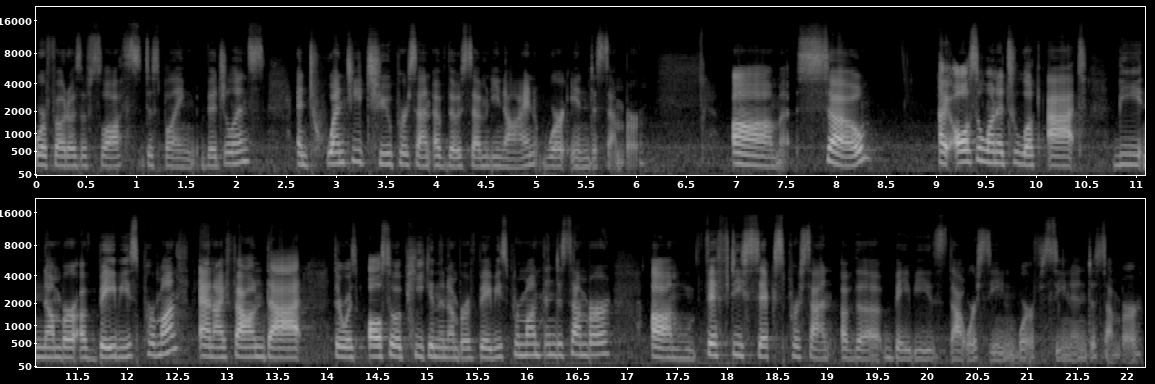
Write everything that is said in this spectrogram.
were photos of sloths displaying vigilance, and 22% of those 79 were in December. Um, so I also wanted to look at the number of babies per month, and I found that There was also a peak in the number of babies per month in December. 56% um, of the babies that were seen were seen in December.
